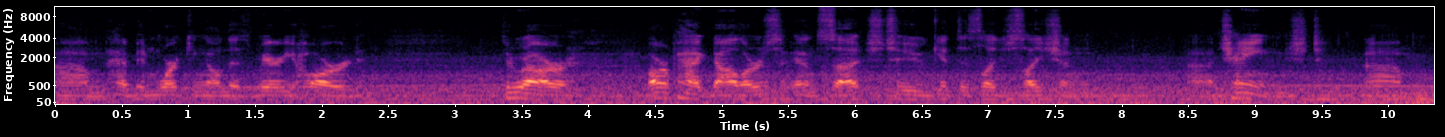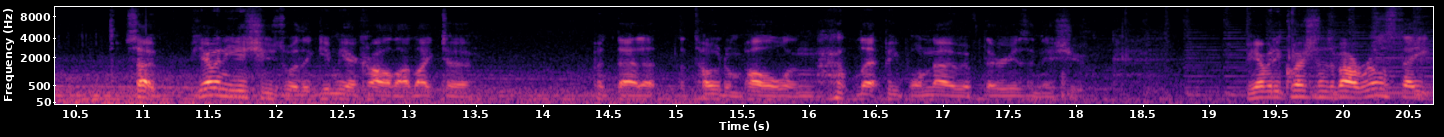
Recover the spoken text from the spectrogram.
um, have been working on this very hard through our RPAC dollars and such to get this legislation uh, changed. Um, so, if you have any issues with it, give me a call. I'd like to put that at the totem pole and let people know if there is an issue. If you have any questions about real estate,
